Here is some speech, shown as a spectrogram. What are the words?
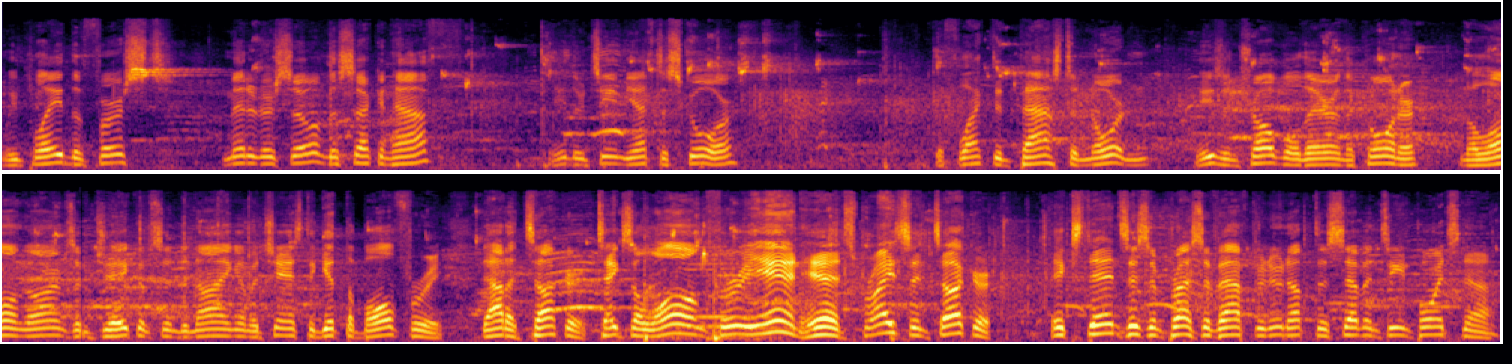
We played the first minute or so of the second half. Neither team yet to score. Deflected pass to Norton. He's in trouble there in the corner. And the long arms of Jacobsen denying him a chance to get the ball free. Now to Tucker. Takes a long three and hits. Bryson Tucker extends his impressive afternoon up to 17 points now.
